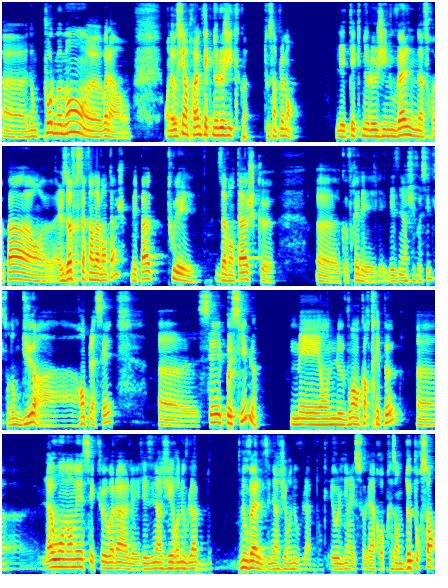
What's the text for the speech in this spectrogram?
Euh, donc pour le moment, voilà, on, a aussi un problème technologique quoi, tout simplement. Les technologies nouvelles n'offrent pas, elles offrent certains avantages, mais pas tous les avantages que qu'offraient les, les, les, énergies fossiles, qui sont donc dures à remplacer. C'est possible, mais on le voit encore très peu. Euh, là où on en est, c'est que voilà, les, énergies renouvelables, nouvelles énergies renouvelables, donc éolien et solaire, représentent 2%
